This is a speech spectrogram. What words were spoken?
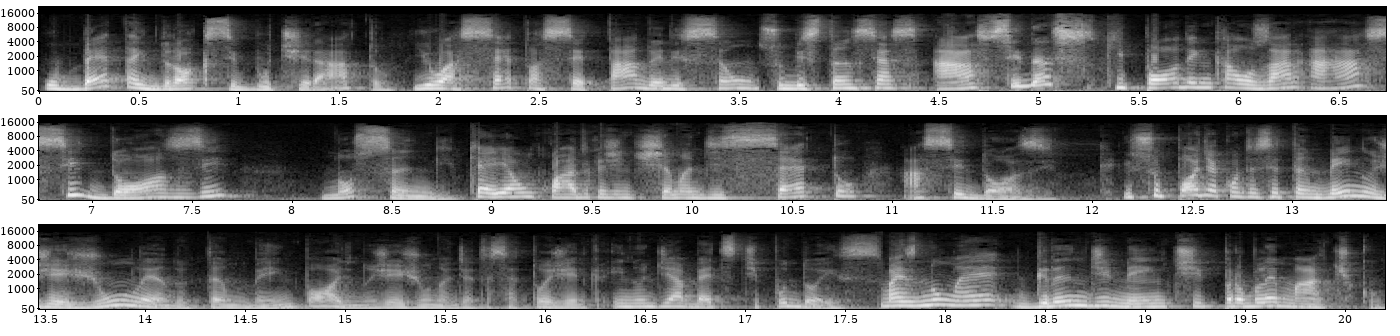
o beta-hidroxibutirato e o acetoacetado, eles são substâncias ácidas que podem causar a acidose no sangue, que aí é um quadro que a gente chama de cetoacidose. Isso pode acontecer também no jejum, Leandro? Também pode, no jejum, na dieta cetogênica e no diabetes tipo 2. Mas não é grandemente problemático.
